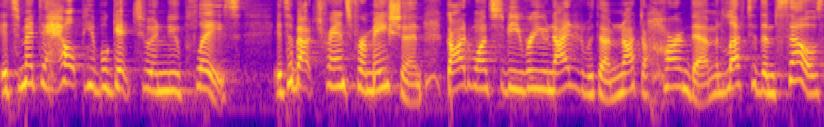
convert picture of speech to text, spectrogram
It's meant to help people get to a new place. It's about transformation. God wants to be reunited with them, not to harm them. And left to themselves,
